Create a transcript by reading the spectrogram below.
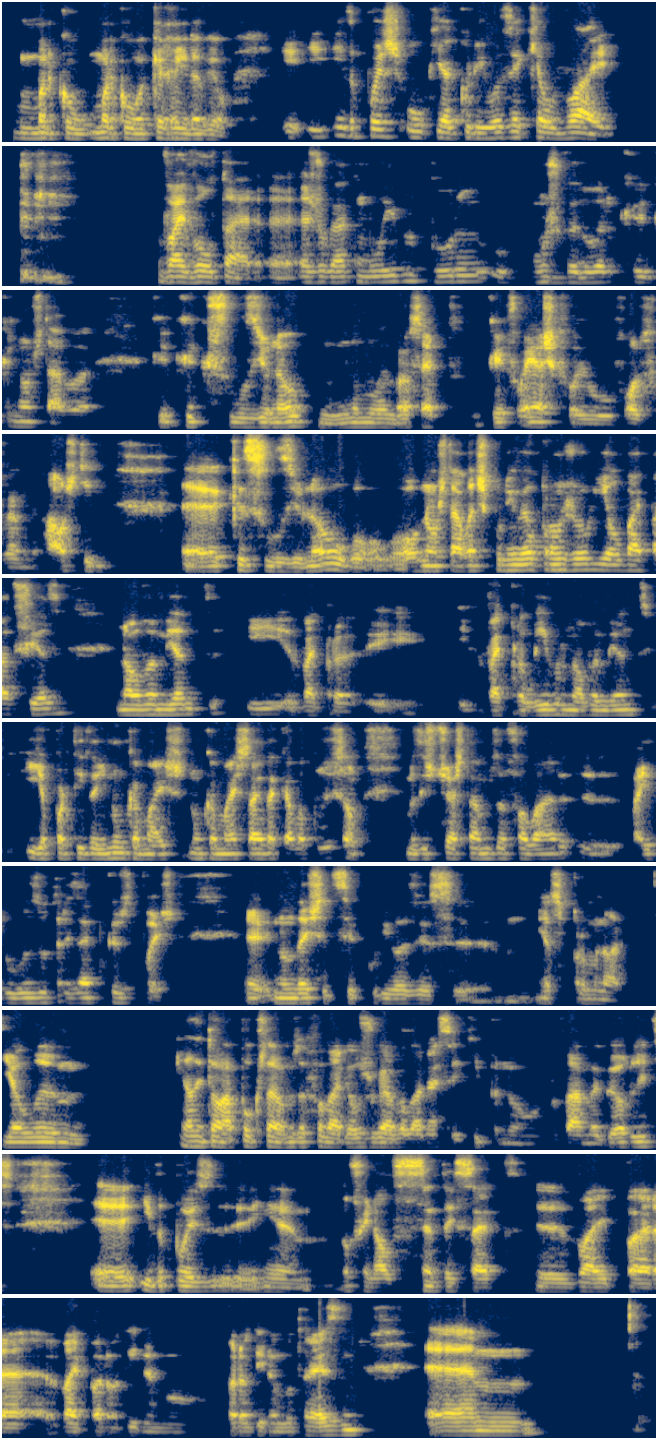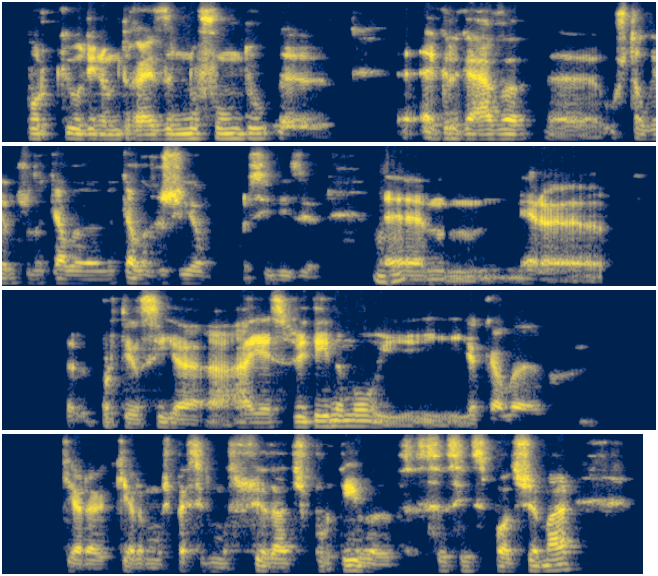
marcou, marcou a carreira dele. E, e, depois o que é curioso é que ele vai, vai voltar a, a jogar como livre por um jogador que, que não estava, que, que, que, se lesionou, não me lembro certo quem foi, acho que foi o Wolfgang Austin, uh, que se lesionou ou, ou, não estava disponível para um jogo e ele vai para a defesa novamente e vai para, e, vai para livre novamente e a partir daí nunca mais, nunca mais sai daquela posição. Mas isto já estamos a falar uh, aí duas ou três épocas depois. Uh, não deixa de ser curioso esse, esse pormenor. Ele, um, ele então há pouco estávamos a falar, ele jogava lá nessa equipa no, no Vama Goblitz uh, e depois em, no final de 67 uh, vai para, vai para o Dinamo, para o Dinamo Dresden um, porque o Dinamo Dresden no fundo agregava os talentos daquela, daquela região, por assim dizer. Uhum. era pertencia à, à SV Dinamo e, e, aquela que era, que era uma espécie de uma sociedade esportiva, se assim se pode chamar,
